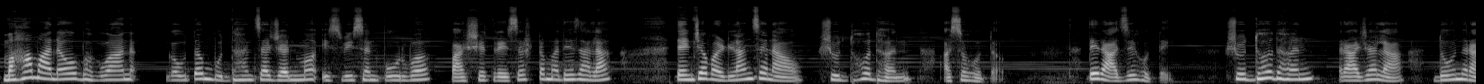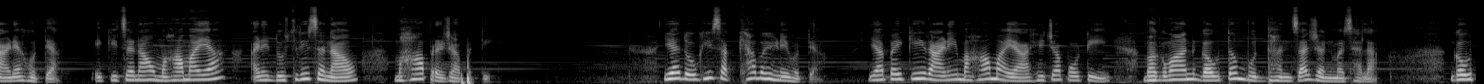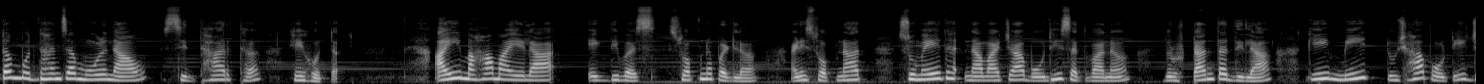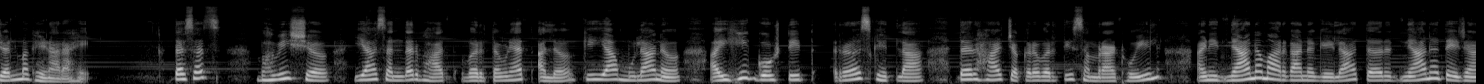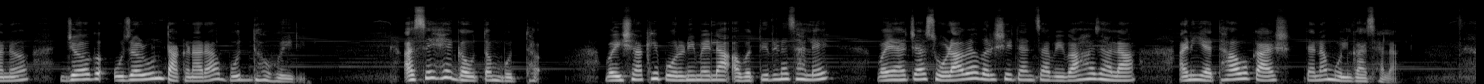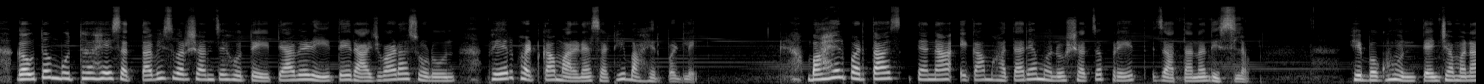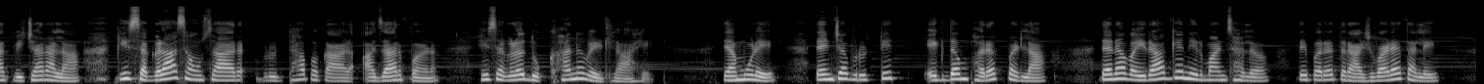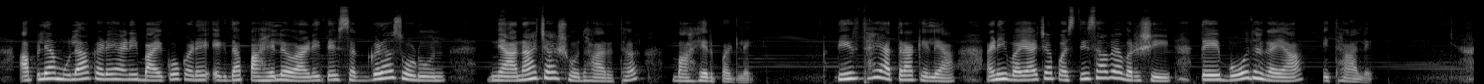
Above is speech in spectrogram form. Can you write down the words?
महामानव भगवान गौतम बुद्धांचा जन्म इसवी सन पूर्व पाचशे त्रेसष्टमध्ये झाला. त्यांच्या वडिलांचं नाव शुद्धोधन असं होतं. ते राजे होते. शुद्धोधन राजाला दोन राण्या होत्या. एकीचं नाव महामाया आणि दुसरीचं नाव महाप्रजापती. या दोघी सख्ख्या बहिणी होत्या. यापैकी राणी महामाया हिच्या पोटी भगवान गौतम बुद्धांचा जन्म झाला. गौतम बुद्धांचं मूळ नाव सिद्धार्थ हे होतं. आई महामायेला एक दिवस स्वप्न पडलं आणि स्वप्नात सुमेध नावाच्या बोधिसत्वानं दृष्टांत दिला की मी तुझ्या पोटी जन्म घेणार आहे. तसंच भविष्य या संदर्भात वर्तवण्यात आलं की या मुलानं ऐहिक गोष्टीत रस घेतला तर हा चक्रवर्ती सम्राट होईल आणि ज्ञानमार्गानं गेला तर ज्ञानतेजानं जग उजळून टाकणारा बुद्ध होईल. असे हे गौतम बुद्ध. वैशाखी पौर्णिमेला अवतीर्ण झाले. वयाच्या सोळाव्या वर्षी त्यांचा विवाह झाला. आणि यथावकाश त्यांना मुलगा झाला. गौतम बुद्ध हे सत्तावीस वर्षांचे होते. त्यावेळी ते राजवाडा सोडून फेरफटका मारण्यासाठी बाहेर पडले. बाहेर पडताच त्यांना एका म्हाताऱ्या मनुष्याचं प्रेत जाताना दिसलं. हे बघून त्यांच्या मनात विचार आला की सगळा संसार वृद्धापकाळ आजारपण हे सगळं दुःखानं वेढलं आहे. त्यामुळे त्यांच्या वृत्तीत एकदम फरक पडला त्यांना वैराग्य निर्माण झालं. ते परत राजवाड्यात आले. आपल्या मुलाकडे आणि बायकोकडे एकदा पाहिलं आणि ते सगळं सोडून ज्ञानाच्या शोधार्थ बाहेर पडले. तीर्थयात्रा केल्या आणि वयाच्या पस्तीसाव्या वर्षी ते बोधगया इथं आले.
